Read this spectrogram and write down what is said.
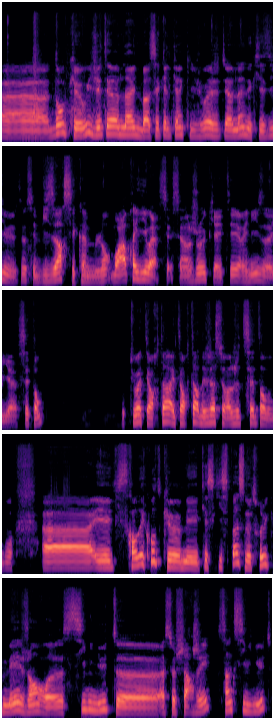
Euh, donc euh, oui, GTA Online, bah, c'est quelqu'un qui jouait à GTA Online et qui se dit c'est bizarre, c'est quand même lent. Bon après il dit voilà, c'est un jeu qui a été release euh, il y a 7 ans tu vois, t'es en retard et t'es en retard déjà sur un jeu de 7 ans. Donc bon. et qui se rendait compte que, mais qu'est-ce qui se passe Le truc met genre 6 euh, minutes à se charger, 5-6 minutes,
